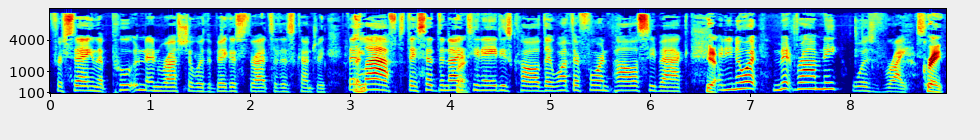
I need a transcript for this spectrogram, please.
for saying that Putin and Russia were the biggest threat to this country. They laughed. They said the 1980s called. They want their foreign policy back. Yeah. And you know what? Mitt Romney was right. Great.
